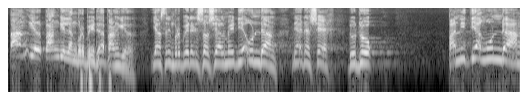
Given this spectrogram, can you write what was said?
Panggil, panggil yang berbeda panggil. Yang sering berbeda di sosial media undang. Ini ada syekh duduk. Panitia ngundang.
